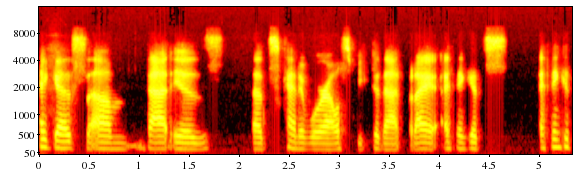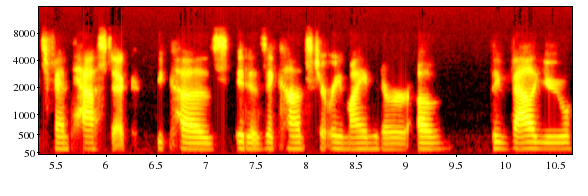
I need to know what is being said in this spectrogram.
I guess um, that is that's kind of where I'll speak to that. But I, I think it's I think it's fantastic because it is a constant reminder of the value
